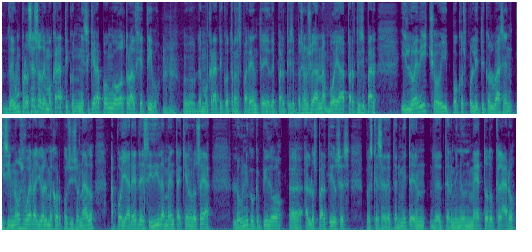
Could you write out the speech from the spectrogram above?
de un proceso democrático, ni siquiera pongo otro adjetivo, uh -huh. democrático, transparente, de participación ciudadana, voy a participar. Y lo he dicho y pocos políticos lo hacen. Y si no fuera yo el mejor posicionado, apoyaré decididamente a quien lo sea. Lo único que pido uh, a los partidos es pues que se determine, determine un método claro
